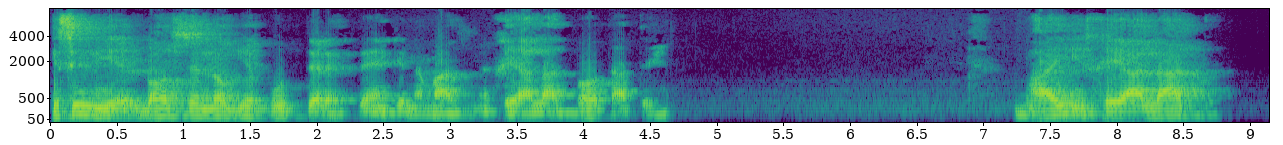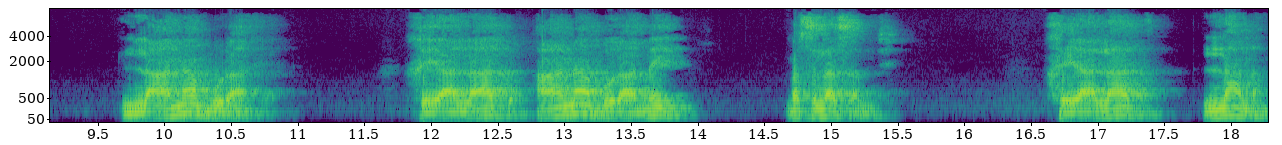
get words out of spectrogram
اسی لیے بہت سے لوگ یہ پوچھتے رہتے ہیں کہ نماز میں خیالات بہت آتے ہیں۔ بھائی خیالات لانا برا ہے۔ خیالات آنا برا نہیں۔ مسئلہ سمجھے۔ خیالات لانا۔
